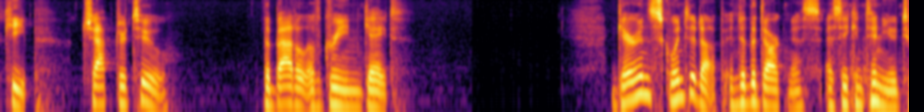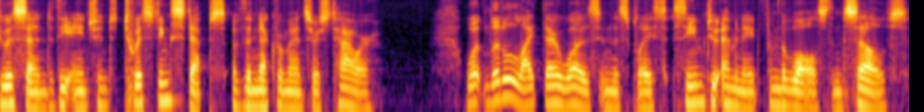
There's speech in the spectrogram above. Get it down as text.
Keep, Chapter 2 The Battle of Green Gate. Garren squinted up into the darkness as he continued to ascend the ancient, twisting steps of the Necromancer's Tower. What little light there was in this place seemed to emanate from the walls themselves,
